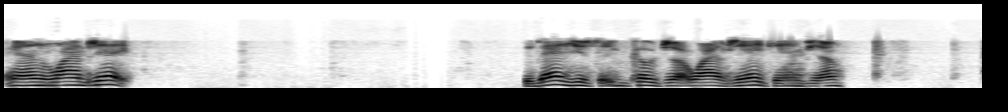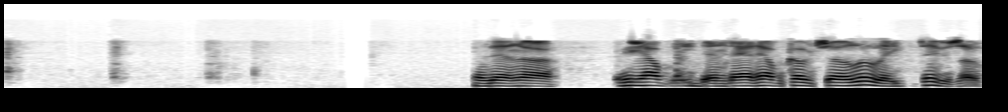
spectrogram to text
and YMCA. The dad used to coach uh, YMCA teams, you know. And then uh, he helped. Then Dad helped coach uh, Little League too. So.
